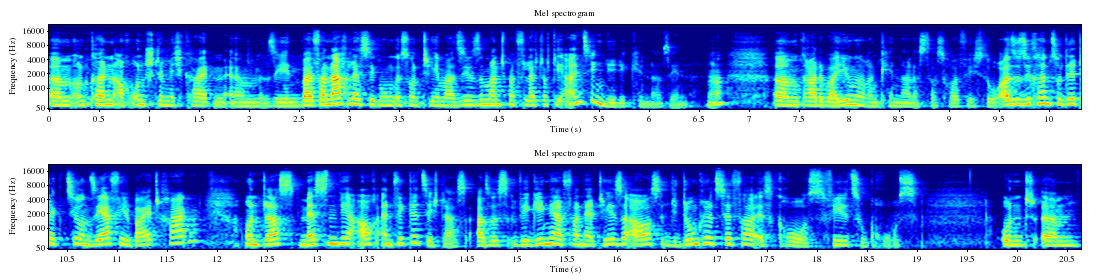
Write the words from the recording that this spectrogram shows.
ähm, und können auch Unstimmigkeiten ähm, sehen. Bei Vernachlässigung ist so ein Thema. Sie sind manchmal vielleicht auch die Einzigen, die die Kinder sehen. Ne? Ähm, gerade bei jüngeren Kindern ist das häufig so. Also sie können zur Detektion sehr viel beitragen und das messen wir auch, entwickelt sich das. Also es, wir gehen ja von der These aus, die Dunkelziffer ist groß, viel zu groß. Und ähm,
